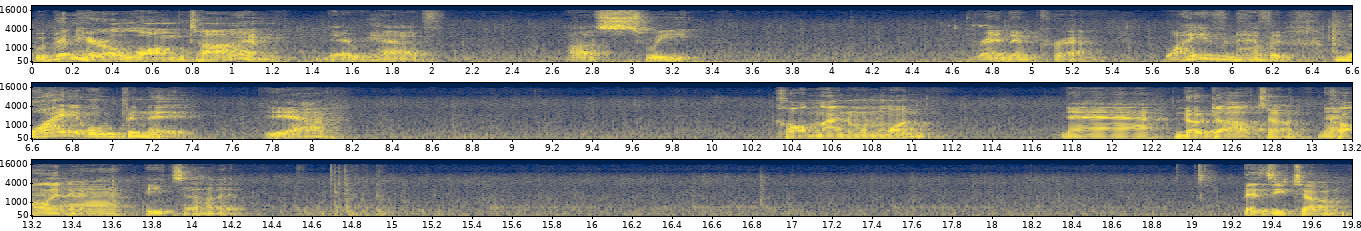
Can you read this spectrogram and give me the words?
We've been here a long time. There we have. Oh, sweet. Random crap. Why even have a? Why open it? Yeah. Call 911? Nah. No dial tone. Nah. Calling it. Pizza Hut. Busy tone.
